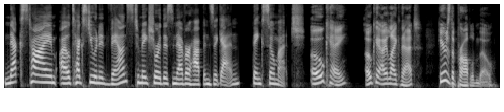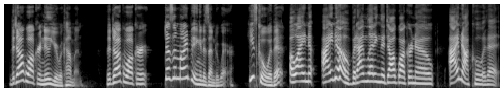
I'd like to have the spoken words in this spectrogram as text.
Next time, I'll text you in advance to make sure this never happens again. Thanks so much. Okay. Okay, I like that. Here's the problem though. The dog walker knew you were coming. The dog walker doesn't mind being in his underwear. He's cool with it. Oh, I know, I know, but I'm letting the dog walker know I'm not cool with it,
